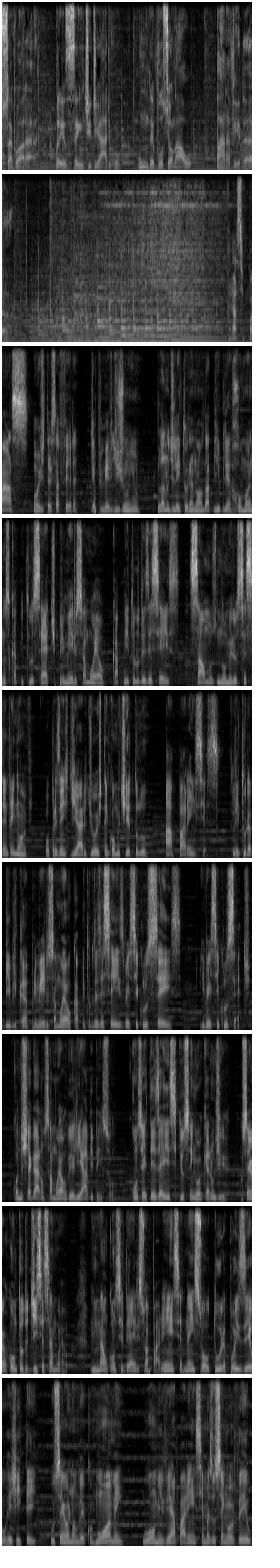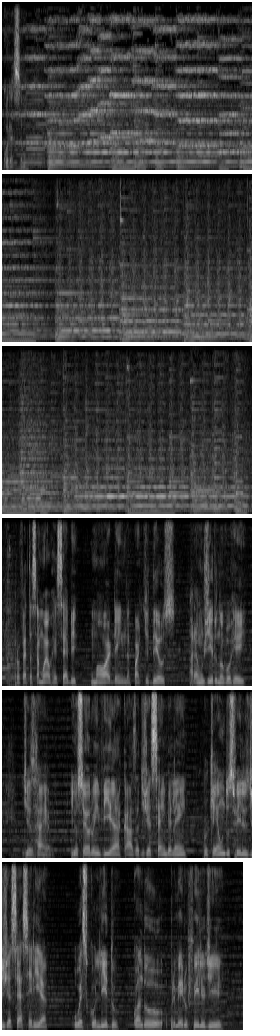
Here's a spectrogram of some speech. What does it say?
Ouça agora Presente Diário um devocional para a vida. Graça e paz, hoje terça-feira, dia 1 de junho, plano de leitura anual da Bíblia, Romanos capítulo 7, 1 Samuel capítulo 16, Salmos número 69. O presente diário de hoje tem como título Aparências. Leitura bíblica, 1 Samuel capítulo 16, versículos 6 e versículo 7. Quando chegaram, Samuel viu Eliabe e pensou: Com certeza é esse que o Senhor quer ungir. O Senhor, contudo, disse a Samuel: Não considere sua aparência nem sua altura, pois eu o rejeitei. O Senhor não vê como homem, o homem vê a aparência, mas o Senhor vê o coração. Profeta Samuel recebe uma ordem da parte de Deus para ungir o novo rei de Israel. E o Senhor o envia à casa de Jessé em Belém, porque um dos filhos de Jessé seria o escolhido. Quando o primeiro filho de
